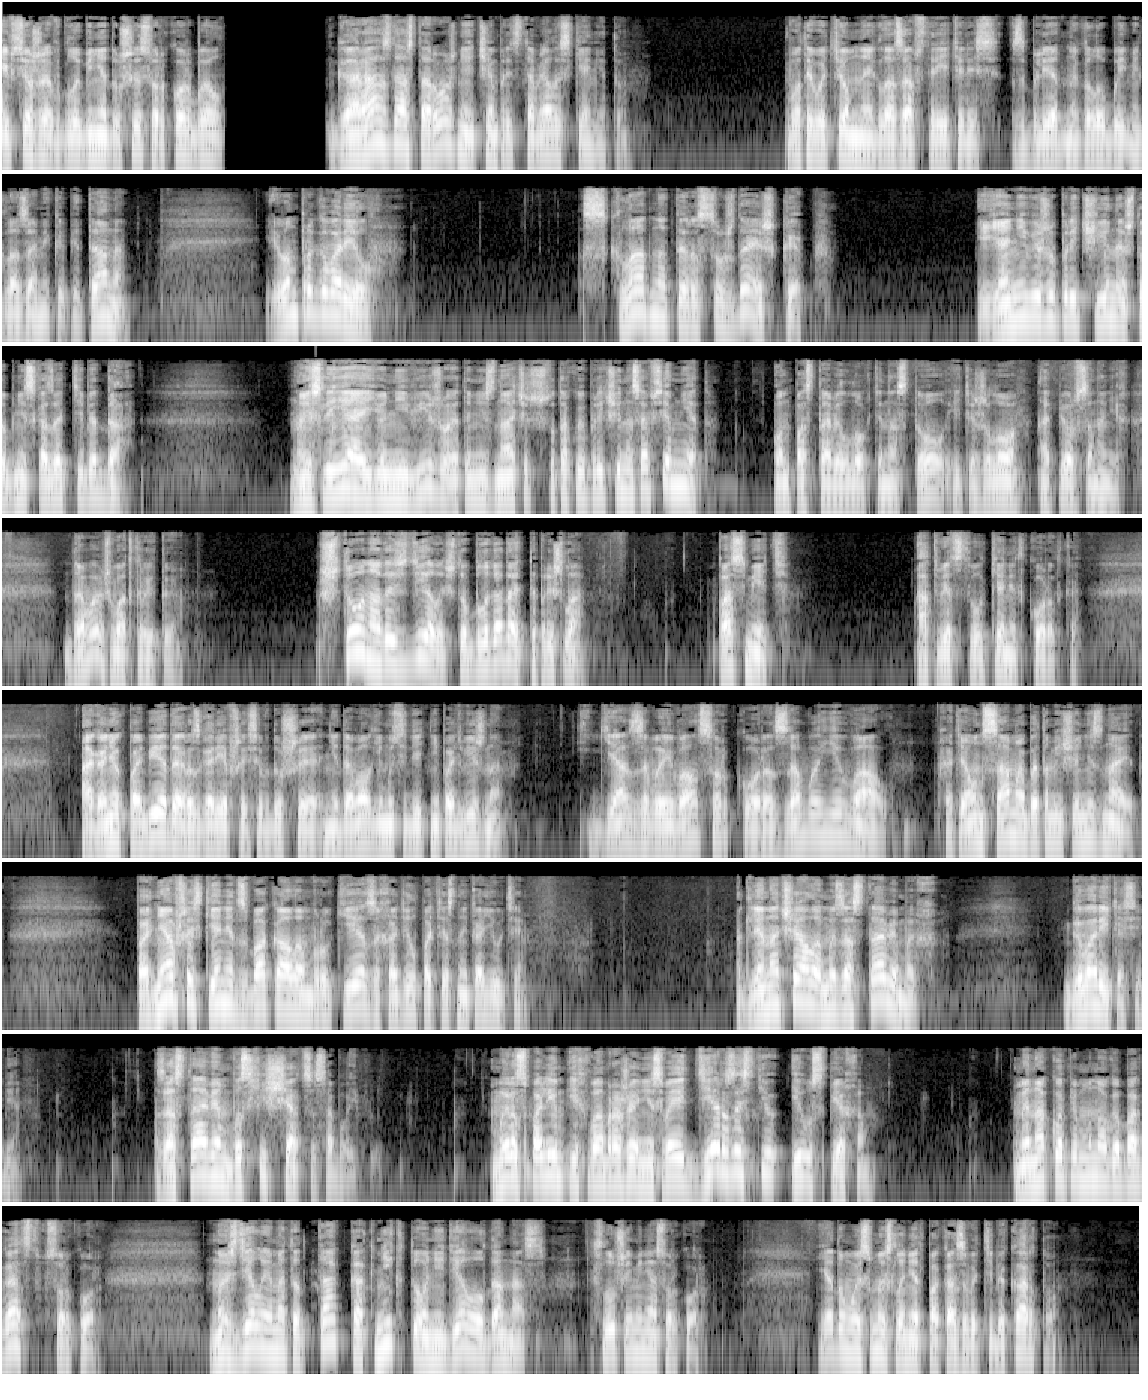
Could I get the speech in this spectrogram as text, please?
И все же в глубине души Суркор был гораздо осторожнее, чем представлялось Кеннету. Вот его темные глаза встретились с бледно-голубыми глазами капитана, и он проговорил. «Складно ты рассуждаешь, Кэп, и я не вижу причины, чтобы не сказать тебе «да». Но если я ее не вижу, это не значит, что такой причины совсем нет». Он поставил локти на стол и тяжело оперся на них. «Давай уж в открытую». «Что надо сделать, чтобы благодать-то пришла?» «Посметь». — ответствовал Кеннет коротко. Огонек победы, разгоревшийся в душе, не давал ему сидеть неподвижно. «Я завоевал Соркора, завоевал, хотя он сам об этом еще не знает». Поднявшись, Кеннет с бокалом в руке заходил по тесной каюте. «Для начала мы заставим их говорить о себе. Заставим восхищаться собой. Мы распалим их воображение своей дерзостью и успехом. Мы накопим много богатств, Суркор, но сделаем это так, как никто не делал до нас. Слушай меня, Суркор. Я думаю, смысла нет показывать тебе карту.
